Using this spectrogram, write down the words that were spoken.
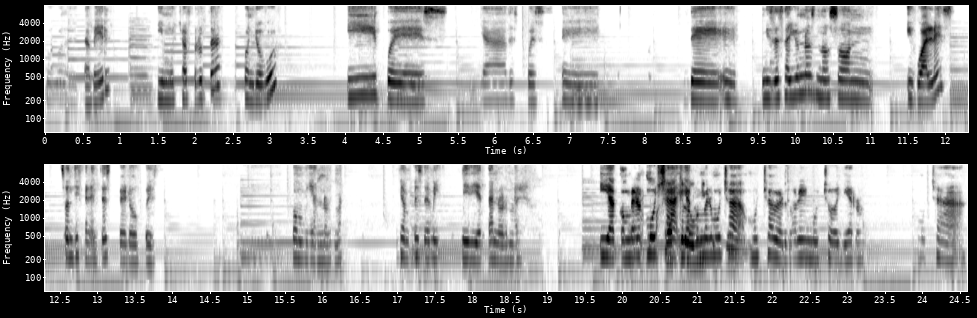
jugo de betabel y mucha fruta con yogur. Y pues ya después eh, de eh, mis desayunos no son iguales, son diferentes, pero pues comía normal. Ya empecé mi, mi dieta normal. Y a comer mucha, y a comer mucha, que- mucha verdura y mucho hierro. Mucha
